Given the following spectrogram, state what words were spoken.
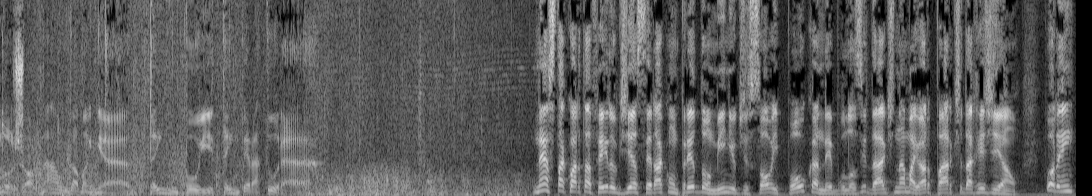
No Jornal da Manhã, Tempo e Temperatura. Nesta quarta-feira, o dia será com predomínio de sol e pouca nebulosidade na maior parte da região. Porém,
